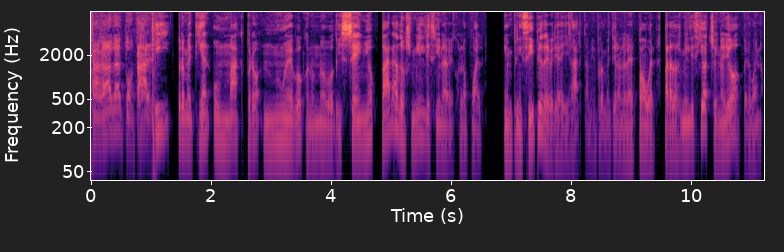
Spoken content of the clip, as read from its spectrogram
Cagada total. Y prometían un Mac Pro nuevo con un nuevo diseño para 2019, con lo cual en principio debería llegar. También prometieron el AirPower para 2018 y no llegó, pero bueno,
